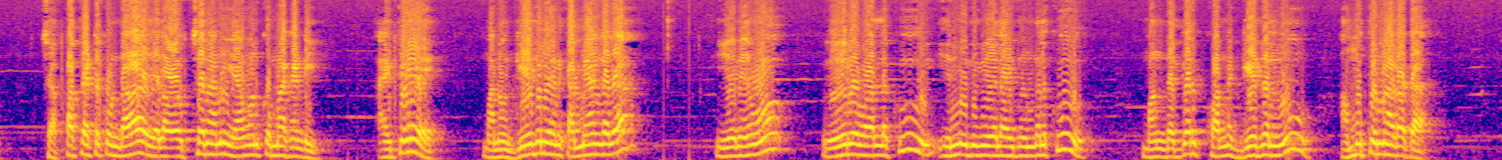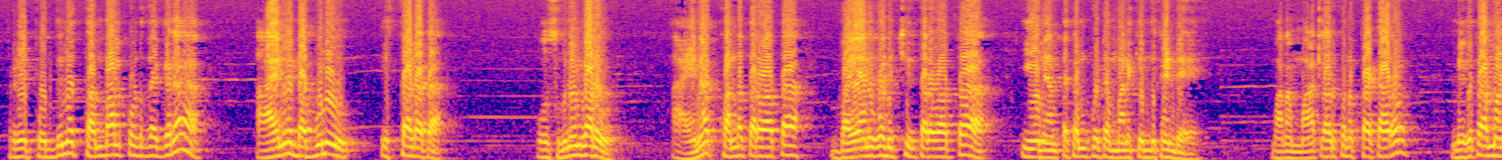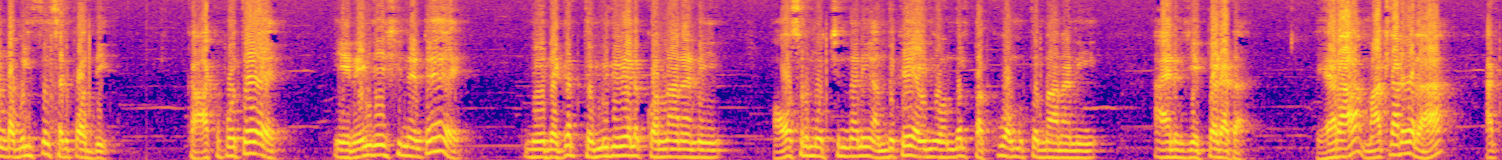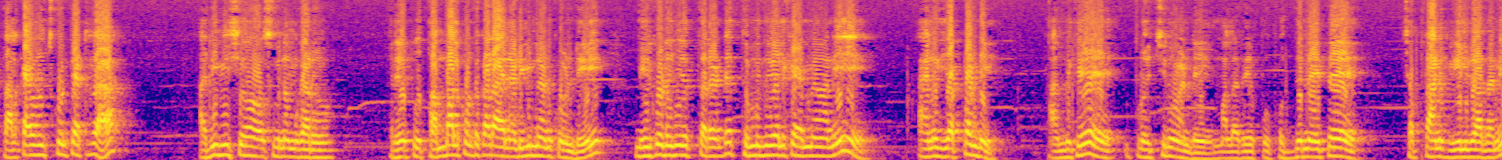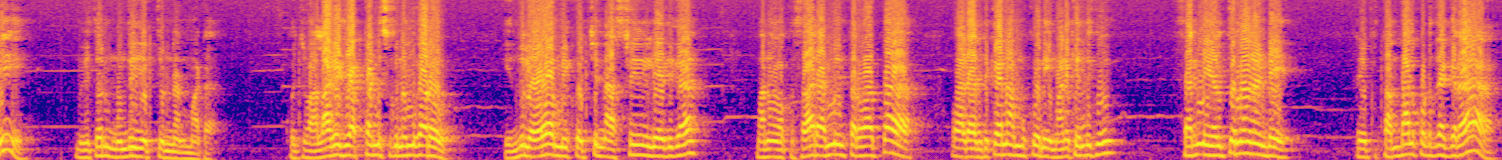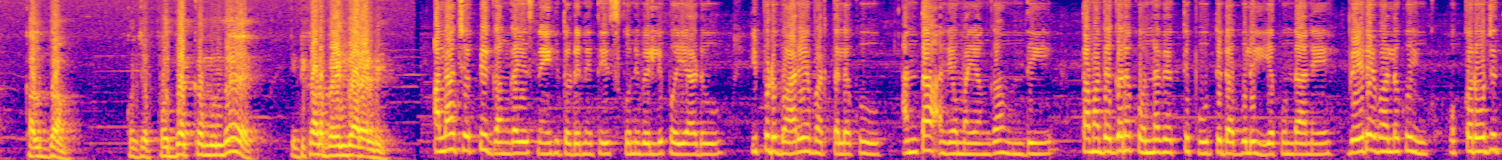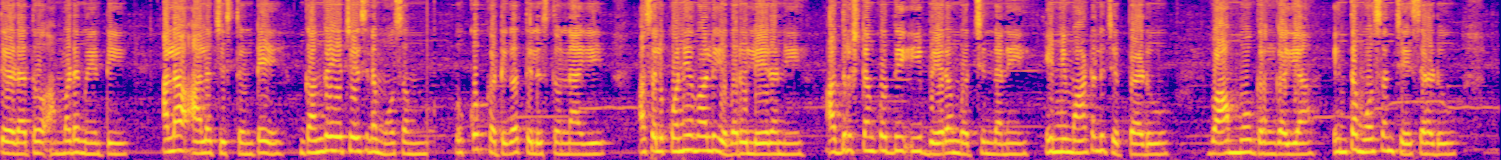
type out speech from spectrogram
చెప్ప పెట్టకుండా ఇలా వచ్చానని ఏమనుకోమాకండి. అయితే మనం గేదెలు వెనక అమ్మాం కదా. ఈయనేమో వేరే వాళ్ళకు ఎనిమిది వేల ఐదు వందలకు మన దగ్గర కొన్న గేదెలను అమ్ముతున్నాడట. రేపొద్దున తంబాలకొండ దగ్గర ఆయనే డబ్బులు ఇస్తాడట. ఓ సుగుణం గారు ఆయన కొన్న తర్వాత భయాన్ని కూడా ఇచ్చిన తర్వాత ఈయన ఎంత కమ్ముకుంటే మనకెందుకండే? మనం మాట్లాడుకున్న ప్రకారం మిగతా మన డబ్బులు ఇస్తే సరిపోద్ది. కాకపోతే ఈయనేం చేసిందంటే మీ దగ్గర తొమ్మిది వేలకు కొన్నానని అవసరం వచ్చిందని అందుకే ఐదు వందలు తక్కువ అమ్ముతున్నానని ఆయనకు చెప్పాడట. ఏరా మాట్లాడవేరా అటు తలకాయ ఉంచుకుంటే ఎట్టరా అది విషయం సుగుణమ్మ గారు. రేపు తంబాలకుంట కూడా ఆయన అడిగింది అనుకోండి మీరు కూడా ఏం చెప్తారంటే తొమ్మిది వేలకే అమ్మామని ఆయనకు చెప్పండి. అందుకే ఇప్పుడు వచ్చినవండి. మళ్ళీ రేపు పొద్దున్నైతే చెప్పడానికి వీలు కాదని మీతో ముందే చెప్తుండ అనమాట కొంచెం అలాగే చెప్పండి సుగుణమ్మ గారు. ఇందులో మీకు వచ్చిన నష్టం లేదుగా. మనం ఒకసారి అమ్మిన తర్వాత వాడు ఎంతకైనా అమ్ముకొని మనకెందుకు? సరే నేను వెళ్తున్నానండి. రేపు తంబాలకోట దగ్గర కలుద్దాం. కొంచెం పొద్దక్క ముందే ఇంటికాడ బయలుదేరండి. అలా చెప్పి గంగయ్య స్నేహితుడిని తీసుకుని వెళ్ళిపోయాడు ఇప్పుడు భార్యాభర్తలకు అంతా అయోమయంగా ఉంది. తమ దగ్గర కొన్న వ్యక్తి పూర్తి డబ్బులు ఇయ్యకుండానే వేరే వాళ్ళకు ఒక్కరోజు తేడాతో అమ్మడమేంటి? అలా ఆలోచిస్తుంటే గంగయ్య చేసిన మోసం ఒక్కొక్కటిగా తెలుస్తున్నాయి. అసలు కొనేవాళ్ళు ఎవరూ లేరని అదృష్టం కొద్దీ ఈ బేరం వచ్చిందని ఎన్ని మాటలు చెప్పాడు. వామ్మో గంగయ్య ఎంత మోసం చేశాడు.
